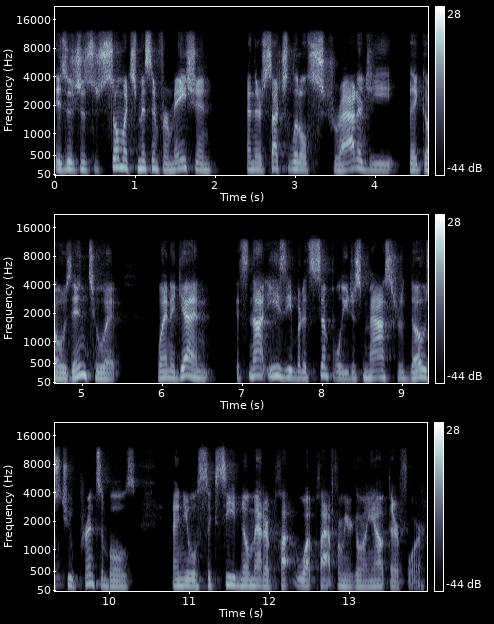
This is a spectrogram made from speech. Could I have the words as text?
is there's just so much misinformation and there's such little strategy that goes into it when again it's not easy but it's simple. You just master those two principles and you will succeed no matter pl- what platform you're going out there for.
